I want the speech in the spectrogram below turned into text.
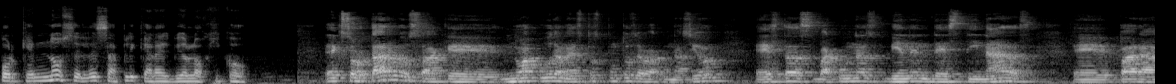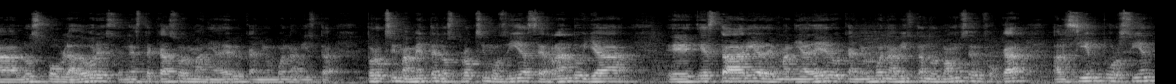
porque no se les aplicará el biológico. Exhortarlos a que no acudan a estos puntos de vacunación. Estas vacunas vienen destinadas eh, para los pobladores, en este caso de Maniadero y Cañón Buenavista. Próximamente, en los próximos días, cerrando ya eh, esta área de Maniadero y Cañón Buenavista, nos vamos a enfocar al 100%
